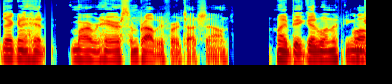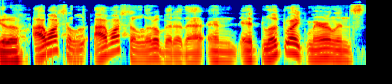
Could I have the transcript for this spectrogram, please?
they're gonna hit Marvin Harrison probably for a touchdown. Might be a good one if you can Well, get a. I watched a I watched a little bit of that, and it looked like Maryland's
